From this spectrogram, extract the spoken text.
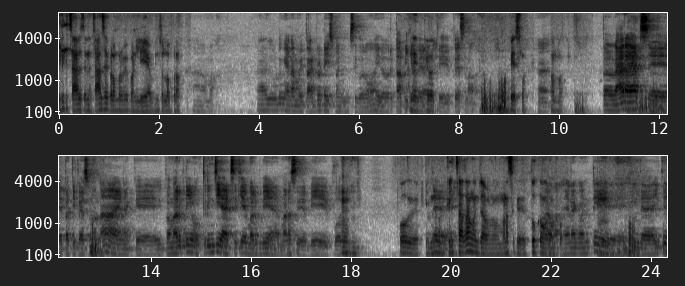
எதுக்கு சார்ஜ் என்ன சார்ஜர் விளம்பரமே பண்ணலையே அப்படின்னு சொல்ல ஆமா அது விடுங்க நம்ம இப்போ அட்வர்டைஸ்மெண்ட்ஸுக்கு வரும் இதை ஒரு டாப்பிக்காகவே எடுத்து பேசலாம். பேசலாம். ஆ. ஆமா. இப்போ வேற ஆட்ஸ் பற்றி பேசணும்னா எனக்கு இப்போ மறுபடியும் கிரிஞ்சி ஆட்ஸுக்கே மறுபடியும் மனசு அப்படியே போகுது? போகுது. கிழிச்சாதான் கொஞ்சம் மனசுக்கு தூக்கம் வரும் எனக்கு வந்துட்டு இந்த இது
